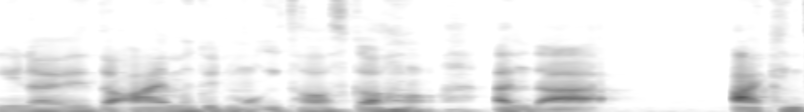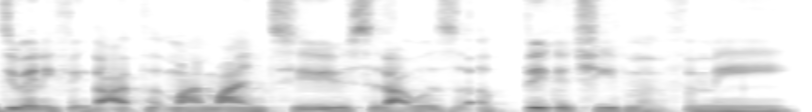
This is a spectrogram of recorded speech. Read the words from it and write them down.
you know, that I'm a good multitasker and that I can do anything that I put my mind to. So that was a big achievement for me.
